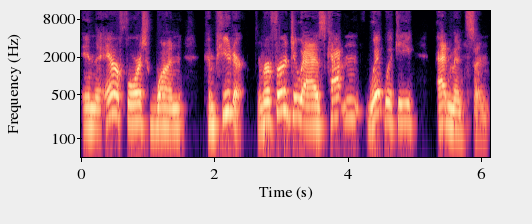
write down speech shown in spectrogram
in the Air Force One computer, referred to as Captain Witwicky Amundsen.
